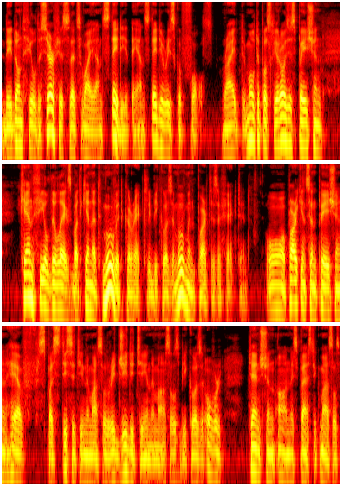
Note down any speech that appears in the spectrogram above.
They don't feel the surface, that's why unsteady, the unsteady risk of falls, right? The multiple sclerosis patient can feel the legs but cannot move it correctly because the movement part is affected. Or Parkinson patient have spasticity in the muscle, rigidity in the muscles because over tension on the spastic muscles.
